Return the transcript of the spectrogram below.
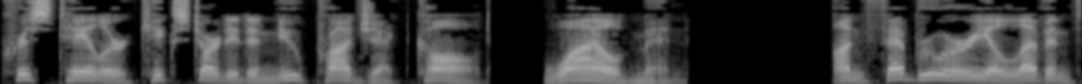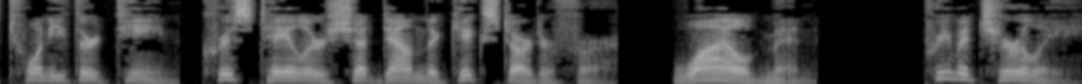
Chris Taylor kickstarted a new project called Wildman on February 11, 2013, Chris Taylor shut down the Kickstarter for Wildman prematurely.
